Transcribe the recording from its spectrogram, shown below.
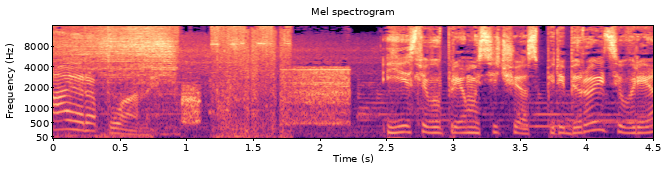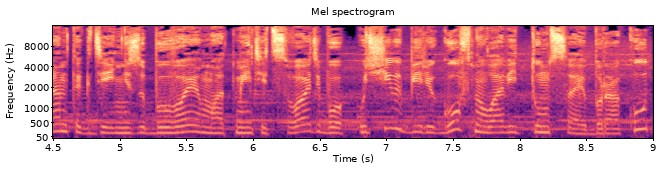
Аэропланы. Если вы прямо сейчас перебираете варианты, где незабываемо отметить свадьбу, у чьих берегов наловить тунца и барракуд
